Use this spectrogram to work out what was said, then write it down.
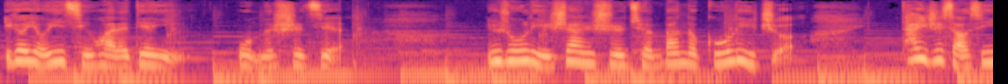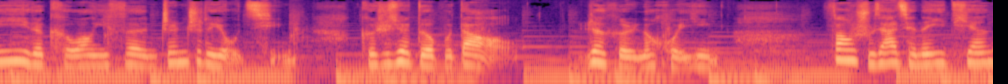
一个有益情怀的电影《我们的世界》。女主李善是全班的孤立者，她一直小心翼翼地渴望一份真挚的友情，可是却得不到任何人的回应。放暑假前的一天，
